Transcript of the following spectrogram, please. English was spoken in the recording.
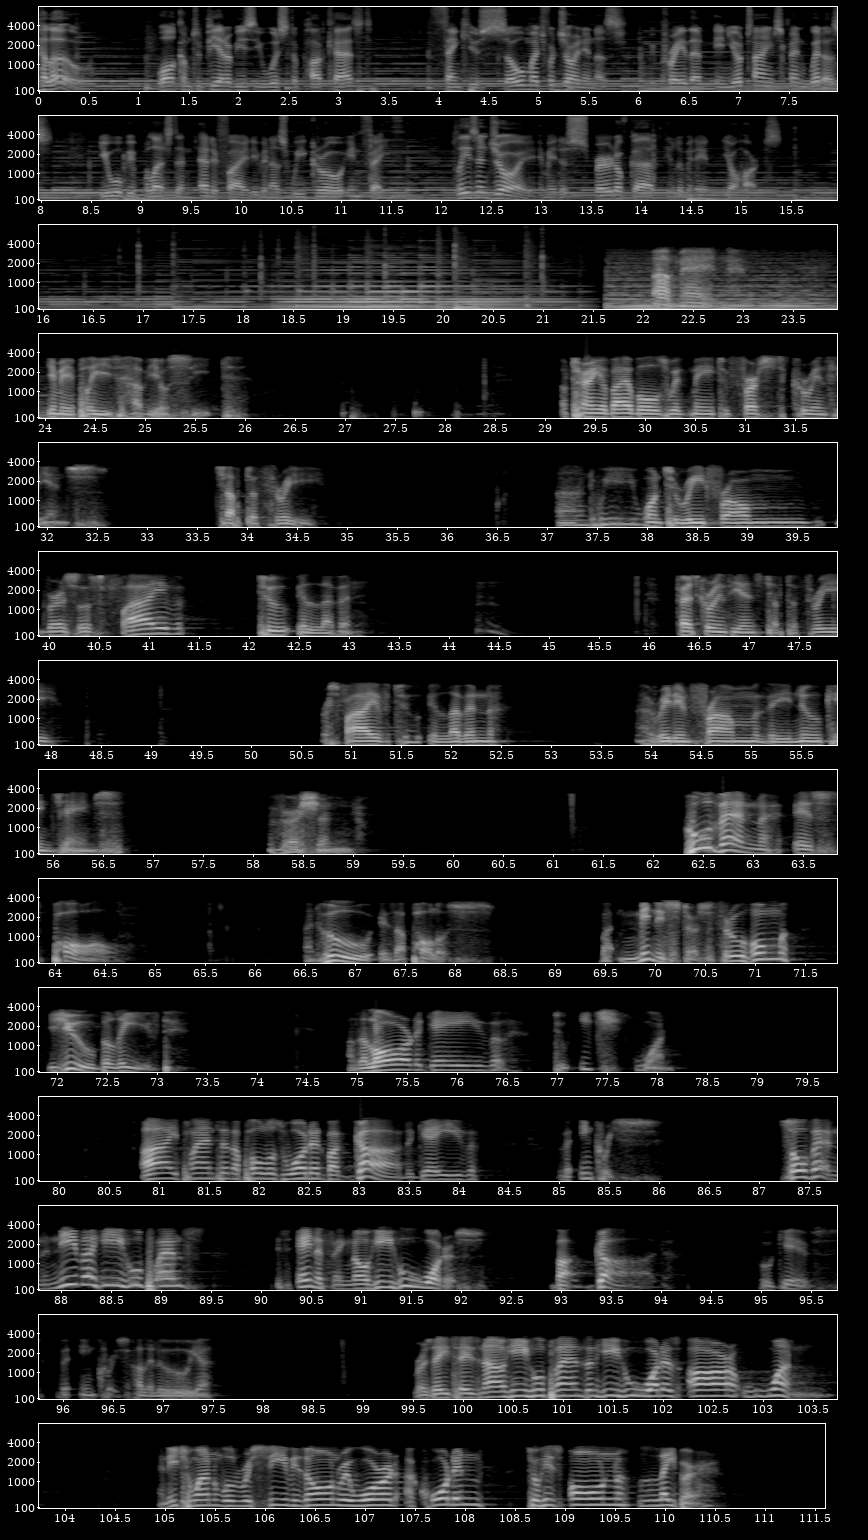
Hello. Welcome to PIWC Worcester podcast. Thank you so much for joining us. We pray that in your time spent with us, you will be blessed and edified even as we grow in faith. Please enjoy and may the Spirit of God illuminate your hearts. Amen. You may please have your seat. Turn your Bibles with me to 1 Corinthians chapter 3. And we want to read from verses 5 to 11. 1 Corinthians chapter 3, verse 5 to 11, uh, reading from the New King James Version. Who then is Paul? And who is Apollos? But ministers through whom you believed. As the Lord gave to each one. I planted, Apollos watered, but God gave the increase. So then, neither he who plants is anything, nor he who waters, but God who gives the increase. Hallelujah. Verse 8 says, Now he who plants and he who waters are one, and each one will receive his own reward according to his own labor.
